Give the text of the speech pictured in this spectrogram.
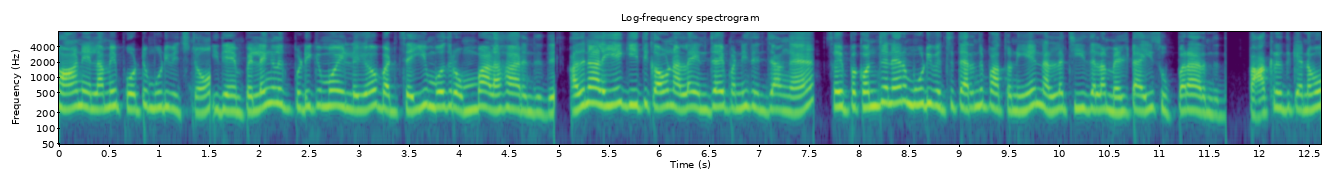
கார்ன் எல்லாமே போட்டு மூடி வச்சிட்டோம். இது என் பிள்ளைங்களுக்கு பிடிக்குமோ இல்லையோ பட் செய்யும் போது ரொம்ப அழகா இருந்தது. அதனாலயே கீதிகாவும் நல்லா என்ஜாய் பண்ணி செஞ்சாங்க. ஸோ இப்போ கொஞ்ச நேரம் மூடி வச்சு திறந்து பார்த்தோன்னே நல்ல சீஸ் எல்லாம் மெல்ட் ஆகி சூப்பரா இருந்தது. பாக்குறதுக்கு என்னவோ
